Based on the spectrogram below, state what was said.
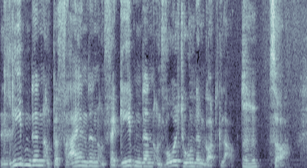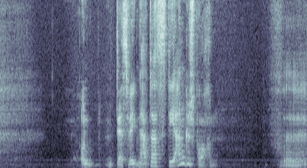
liebenden und befreienden und vergebenden und wohltuenden Gott glaubt. Mhm. So. Und deswegen hat das die angesprochen. Äh,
